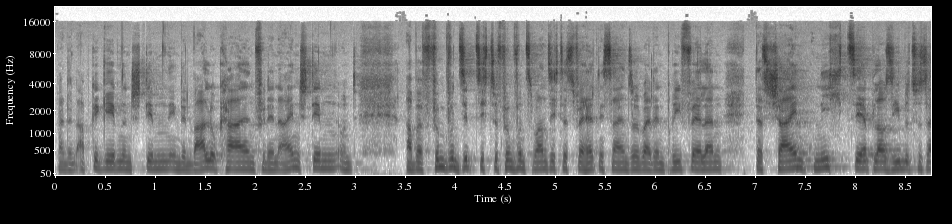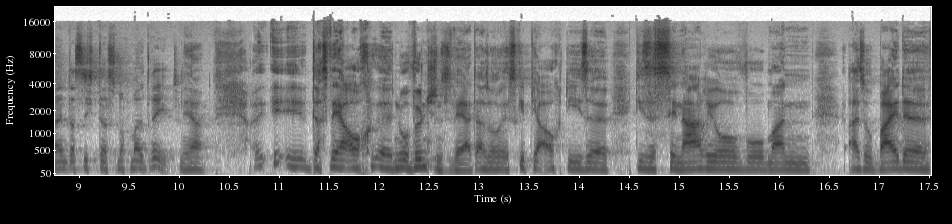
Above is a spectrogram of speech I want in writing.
bei den abgegebenen Stimmen in den Wahllokalen für den einen stimmen und aber 75 zu 25 das Verhältnis sein soll bei den Briefwählern? Das scheint nicht sehr plausibel zu sein, dass sich das nochmal dreht. Ja, äh, äh, das wäre auch äh, nur wünschenswert. Also es gibt ja auch diese, dieses Szenario, wo man also beide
